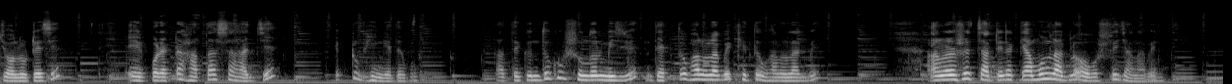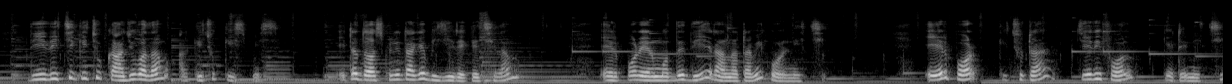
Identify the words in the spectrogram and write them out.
জল উঠেছে। এরপর একটা হাতার সাহায্যে একটু ভেঙে দেব। তাতে কিন্তু খুব সুন্দর মিশবে, দেখতেও ভালো লাগবে, খেতেও ভালো লাগবে। আনারসের চাটনিটা কেমন লাগল অবশ্যই জানাবেন। দিয়ে দিচ্ছি কিছু কাজু বাদাম আর কিছু কিশমিশ। এটা দশ মিনিট আগে ভিজিয়ে রেখেছিলাম। এরপর এর মধ্যে দিয়ে রান্নাটা আমি করে নিচ্ছি। এরপর কিছুটা চেরি ফল কেটে নিচ্ছি।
